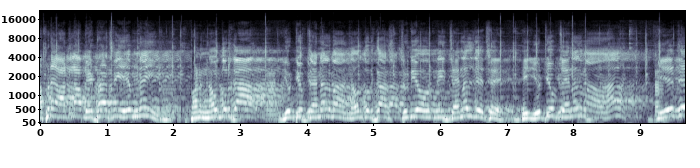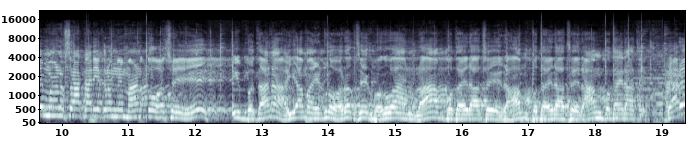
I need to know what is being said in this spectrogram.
આપણે આટલા બેઠા છીએ એમ નહીં પણ નવદુર્ગા યુટ્યુબ ચેનલમાં નવદુર્ગા સ્ટુડિયોની ચેનલ જે છે એ યુટ્યુબ ચેનલમાં જે જે માણસ આ કાર્યક્રમને માણતો હશે, એ બધાના હૈયામાં એટલો હરખ છે કે ભગવાન રામ પધાર્યા છે, રામ પધાર્યા છે, રામ પધાર્યા છે. ત્યારે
